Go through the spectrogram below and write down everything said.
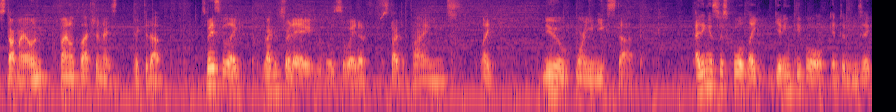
start my own vinyl collection, I picked it up. So basically, like Record Store Day was a way to start to find like new, more unique stuff. I think it's just cool, like getting people into music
